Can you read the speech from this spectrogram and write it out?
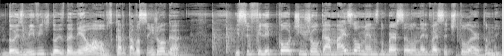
2022, Daniel Alves, o cara tava sem jogar. E se o Felipe Coutinho jogar mais ou menos no Barcelona, ele vai ser titular também.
